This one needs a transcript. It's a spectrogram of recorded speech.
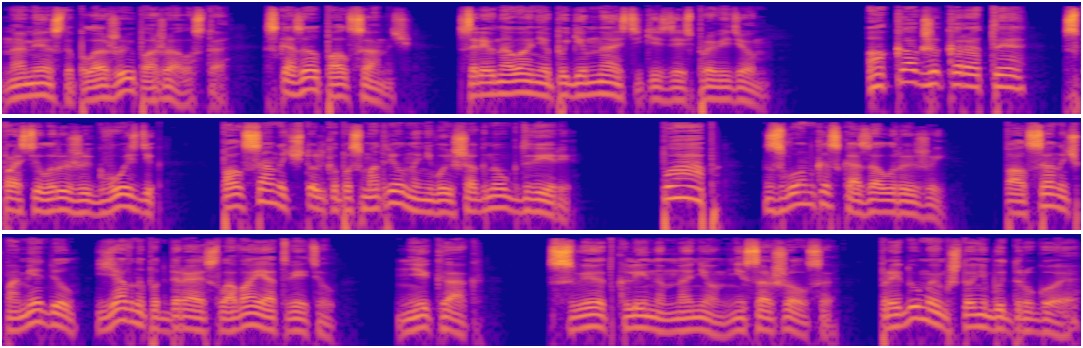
«На место положи, пожалуйста», — сказал Пал Саныч. Соревнования по гимнастике здесь проведем». «А как же карате?» — спросил рыжий гвоздик. Пал Саныч только посмотрел на него и шагнул к двери. «Пап!» — звонко сказал рыжий. Пал Саныч помедлил, явно подбирая слова, и ответил. «Никак. Свет клином на нем не сошелся. Придумаем что-нибудь другое.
